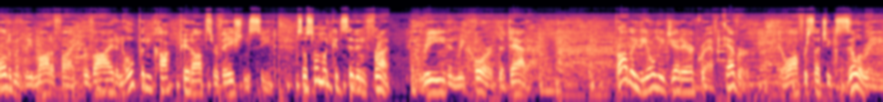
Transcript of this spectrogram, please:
ultimately modified to provide an open cockpit observation seat so someone could sit in front and read and record the data. Probably the only jet aircraft ever to offer such exhilarating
